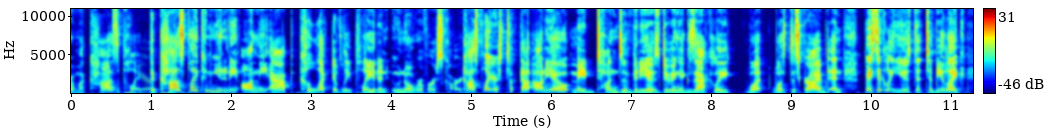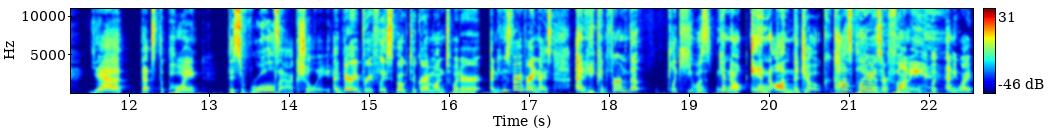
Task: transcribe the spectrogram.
from a cosplayer. The cosplay community on the app collectively played an Uno reverse card. Cosplayers took that audio, made tons of videos doing exactly what was described, and basically used it to be like, yeah, that's the point this rules actually. I very briefly spoke to Graham on Twitter and he was very, very nice. And he confirmed that like he was, you know, in on the joke. Cosplayers are funny. But anyway,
